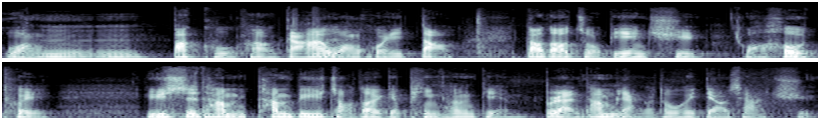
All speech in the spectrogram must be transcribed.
往嗯嗯，巴库哈，赶快往回倒，倒到左边去，往后退。于是他们他们必须找到一个平衡点，不然他们两个都会掉下去。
